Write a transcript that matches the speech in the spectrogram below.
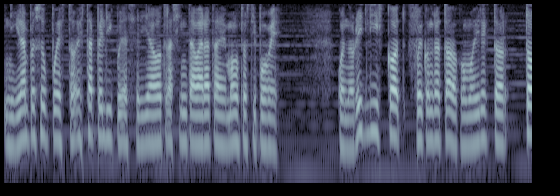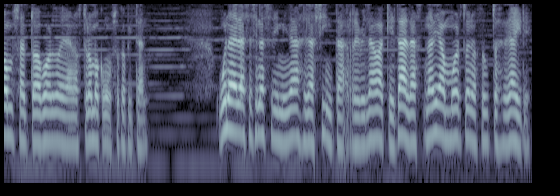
ni gran presupuesto, esta película sería otra cinta barata de monstruos tipo B. Cuando Ridley Scott fue contratado como director, Tom saltó a bordo del Nostromo como su capitán. Una de las escenas eliminadas de la cinta revelaba que Dallas no había muerto en los ductos de aire,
